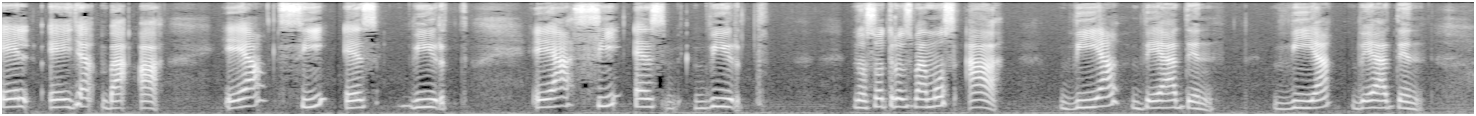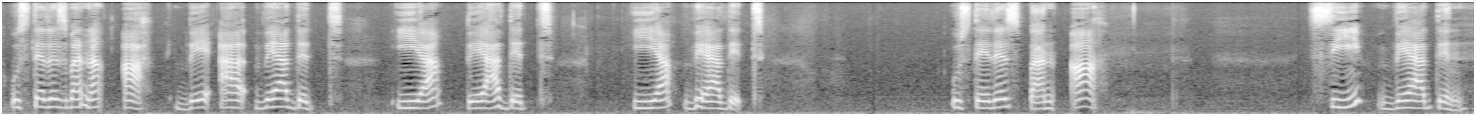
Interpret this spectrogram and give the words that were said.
Él, ella va a. Ea sí es wird. Ea sí es wird. Nosotros vamos a. Vía werden. Vía werden. Ustedes van a a. Werdet. Ia werdet. Ia werdet. Ustedes van a. Sí werden.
